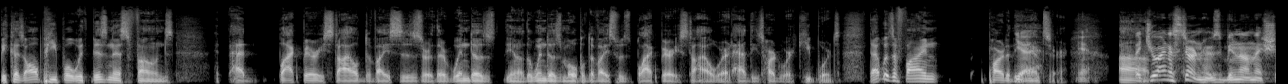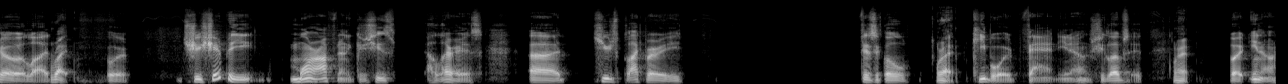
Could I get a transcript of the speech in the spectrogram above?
because all people with business phones had BlackBerry style devices or their Windows, you know, the Windows mobile device was BlackBerry style where it had these hardware keyboards. That was a fine part of the Yeah. answer. yeah, Um, like Joanna Stern, who's been on the show a lot, right. or she should be more often because she's hilarious. Uh, huge BlackBerry physical Right. keyboard fan. You know, she loves it. Right. But you know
